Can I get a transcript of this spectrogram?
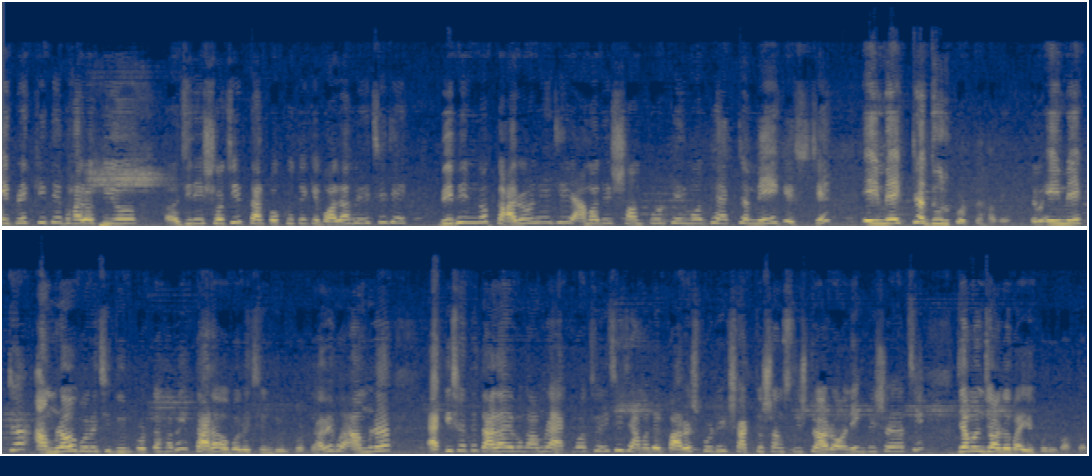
এই প্রেক্ষিতে ভারতীয় যিনি সচিব, তার পক্ষ থেকে বলা হয়েছে যে বিভিন্ন কারণে যে আমাদের সম্পর্কের মধ্যে একটা মেঘ এসছে, এই মেঘটা দূর করতে হবে। এবং এই মেঘটা আমরাও বলেছি দূর করতে হবে, তারাও বলেছেন দূর করতে হবে। এবং আমরা একই সাথে তারা এবং আমরা একমত হয়েছি যে আমাদের পারস্পরিক স্বার্থ সংশ্লিষ্ট আরও অনেক বিষয় আছে, যেমন জলবায়ু পরিবর্তন।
